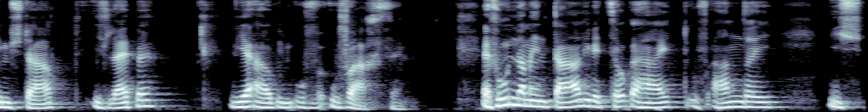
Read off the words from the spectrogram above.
beim Start ins Leben wie auch beim Aufwachsen. Eine fundamentale Bezogenheit auf andere ist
